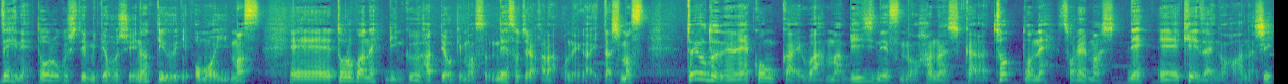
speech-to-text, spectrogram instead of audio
ぜひね、登録してみてほしいなっていうふうに思います。えー、登録はね、リンク貼っておきますんで、そちらからお願いいたします。ということでね、今回は、まあ、ビジネスの話からちょっとね、それまして、えー、経済の話っ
